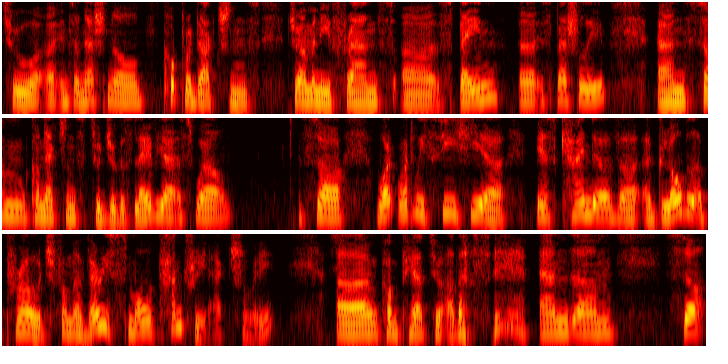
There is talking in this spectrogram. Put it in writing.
to uh, international co-productions, Germany, France, uh, Spain, uh, especially, and some connections to Yugoslavia as well. So what what we see here is kind of a, a global approach from a very small country, actually, uh, compared to others, and um, so.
